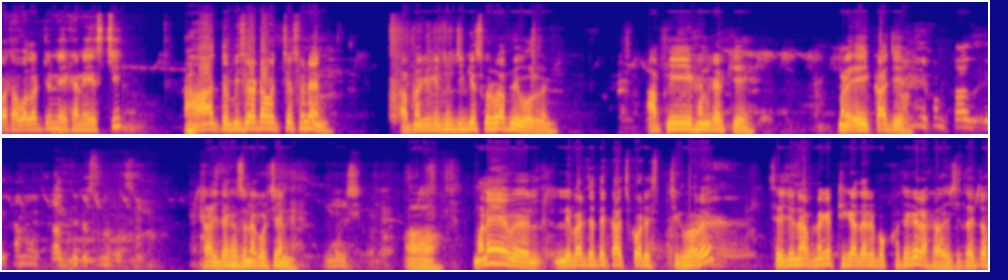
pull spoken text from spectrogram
কথা বলার জন্য এখানে এসেছি। হ্যাঁ তো বিষয়টা হচ্ছে, শুনেন, আপনাকে কিছু জিজ্ঞেস করব, আপনি বলবেন। আপনি এখানকার কে? মানে এই কাজের? আমি এখন কাজ এখানে কাজ দেখাশোনা করছি। কাজ দেখাশোনা করছেন? ও মানে লেবার যাতে কাজ করে ঠিকভাবে সেই জন্য আপনাকে ঠিকাদারের পক্ষ থেকে রাখা হয়েছে তাই তো?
